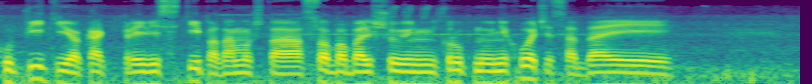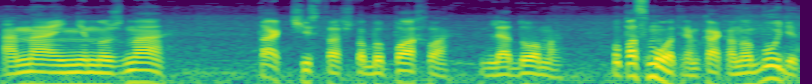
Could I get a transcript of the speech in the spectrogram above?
купить ее, как привезти, потому что особо большую, крупную не хочется, да и она и не нужна. Так, чисто, чтобы пахло для дома. Ну, посмотрим, как оно будет.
